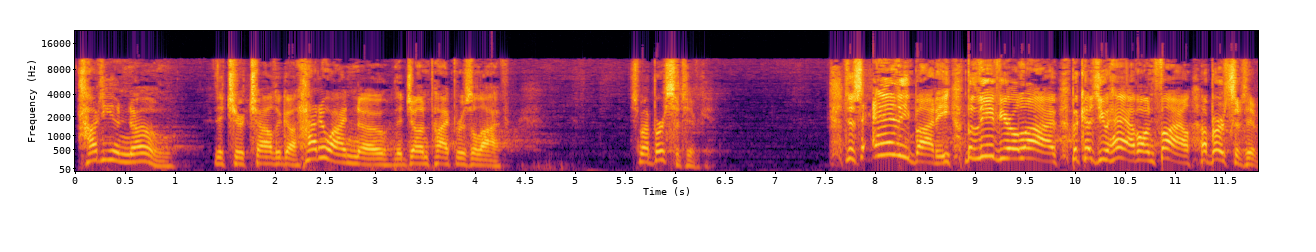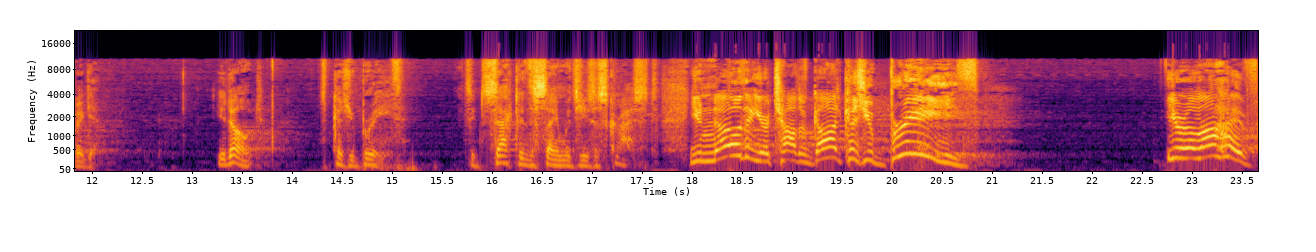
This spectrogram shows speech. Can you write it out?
How do you know that you're a child of God? How do I know that John Piper is alive? It's my birth certificate. Does anybody believe you're alive because you have on file a birth certificate? You don't. It's because you breathe. It's exactly the same with Jesus Christ. You know that you're a child of God because you breathe. You're alive.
